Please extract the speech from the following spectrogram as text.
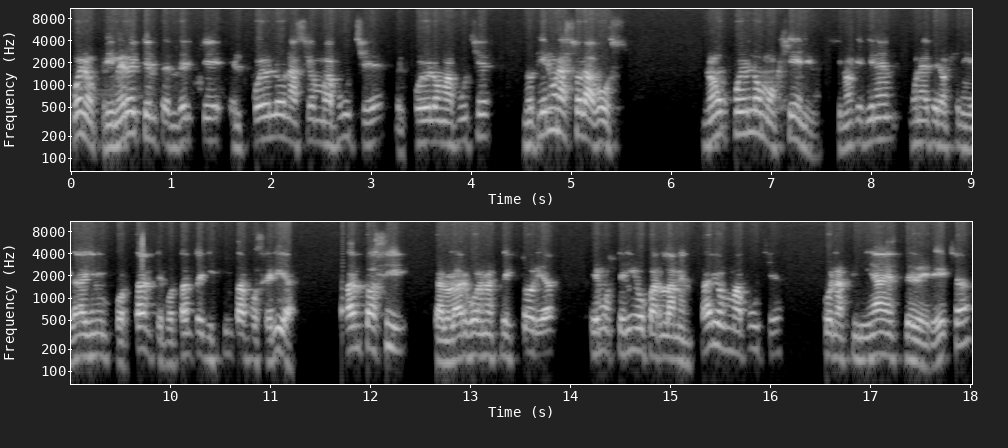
Bueno, primero hay que entender que el pueblo nación mapuche, el pueblo mapuche, no tiene una sola voz, no es un pueblo homogéneo, sino que tienen una heterogeneidad bien importante, por tanto hay distintas vocerías. Tanto así que a lo largo de nuestra historia hemos tenido parlamentarios mapuches con afinidades de derecha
